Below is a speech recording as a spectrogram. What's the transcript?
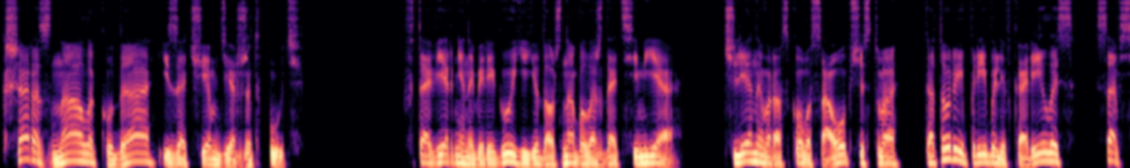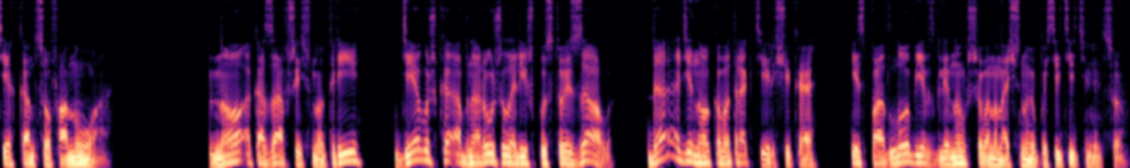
Кшара знала, куда и зачем держит путь. В таверне на берегу ее должна была ждать семья, члены воровского сообщества, которые прибыли в Карилос со всех концов Ануа. Но, оказавшись внутри, девушка обнаружила лишь пустой зал, да одинокого трактирщика, из-под лобья взглянувшего на ночную посетительницу.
